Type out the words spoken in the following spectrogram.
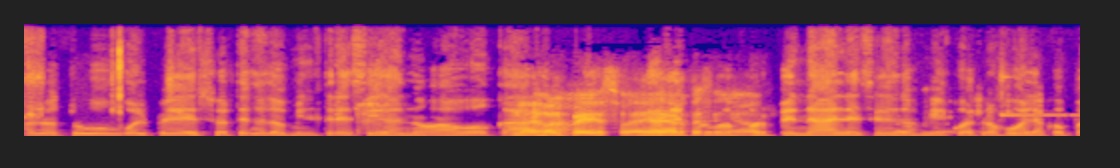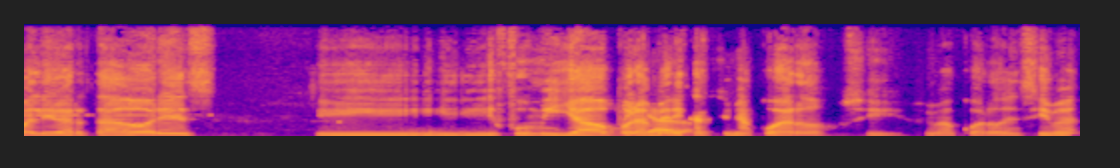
solo tuvo un golpe de suerte en el 2003 y ganó a Boca. No es golpe de suerte, señor. por penales. En el 2004 jugó la Copa Libertadores y fue humillado, por América, si me acuerdo. Sí, sí me acuerdo. Encima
